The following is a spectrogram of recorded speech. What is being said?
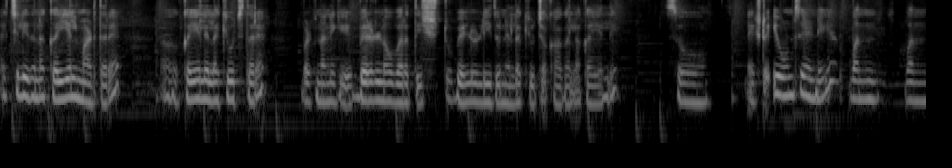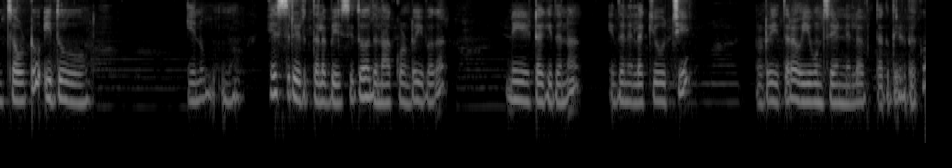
ಆ್ಯಕ್ಚುಲಿ ಇದನ್ನು ಕೈಯಲ್ಲಿ ಮಾಡ್ತಾರೆ. ಕೈಯಲ್ಲೆಲ್ಲ ಕ್ಯೂಚ್ತಾರೆ. ಬಟ್ ನನಗೆ ಬೆರಳು ನೋವು ಬರುತ್ತೆ, ಇಷ್ಟು ಬೆಳ್ಳುಳ್ಳಿ ಇದನ್ನೆಲ್ಲ ಕ್ಯೂಚೋಕ್ಕಾಗಲ್ಲ ಕೈಯಲ್ಲಿ. ಸೊ ನೆಕ್ಸ್ಟ್ ಈ ಹುಣಸೆ ಹಣ್ಣಿಗೆ ಒಂದು ಒಂದು ಸೌಟು, ಇದು ಏನು, ಹೆಸರು ಇರುತ್ತಲ್ಲ ಬೇಯಿಸಿದ್ದು ಅದನ್ನು ಹಾಕ್ಕೊಂಡು ಇವಾಗ ನೀಟಾಗಿ ಇದನ್ನು, ಇದನ್ನೆಲ್ಲ ಕ್ಯೂಚಿ, ನೋಡ್ರಿ, ಈ ಥರ ಈ ಹುಣಸೆ ಹಣ್ಣೆಲ್ಲ ತೆಗೆದಿಡಬೇಕು.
